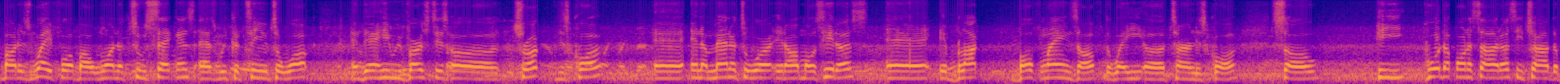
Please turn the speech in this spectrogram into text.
about his way for about one or two seconds as we continued to walk, and then he reversed his uh, truck, his car, and in a manner to where it almost hit us, and it blocked both lanes off the way he uh, turned his car. So he pulled up on the side of us. He tried to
